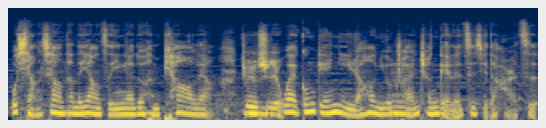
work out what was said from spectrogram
我想象它的样子应该都很漂亮，就是外公给你，然后你又嗯传承给了自己的儿子，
